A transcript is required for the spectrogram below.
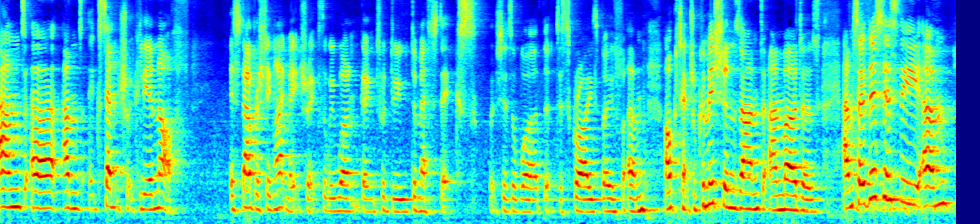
and, uh, and eccentrically enough, establishing like Matrix that we weren't going to do domestics, which is a word that describes both um, architectural commissions and, and murders. And so this is the, um,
